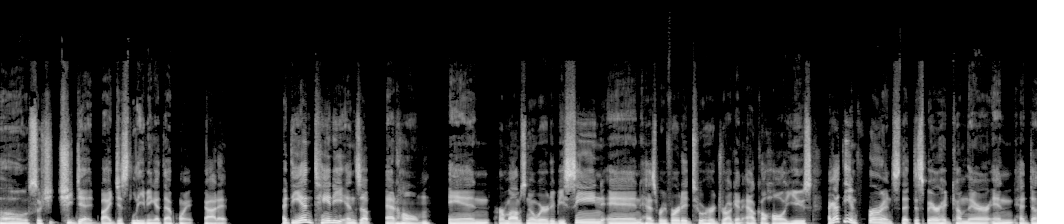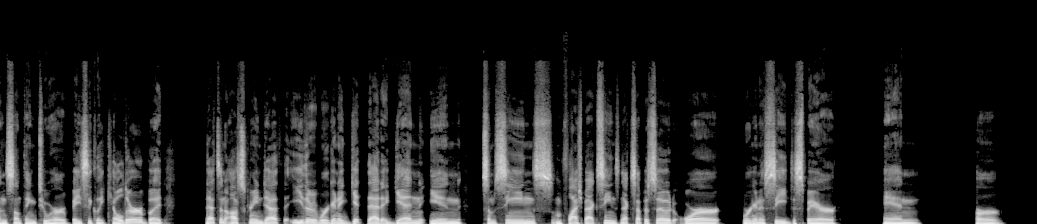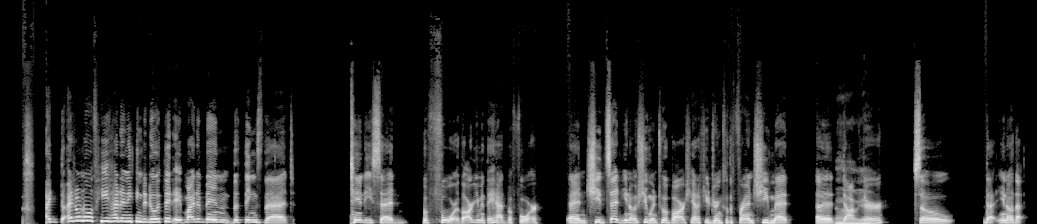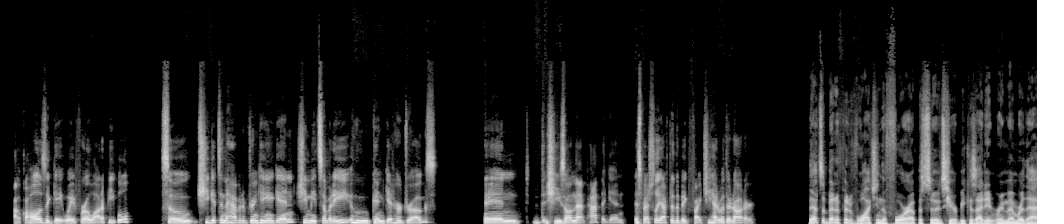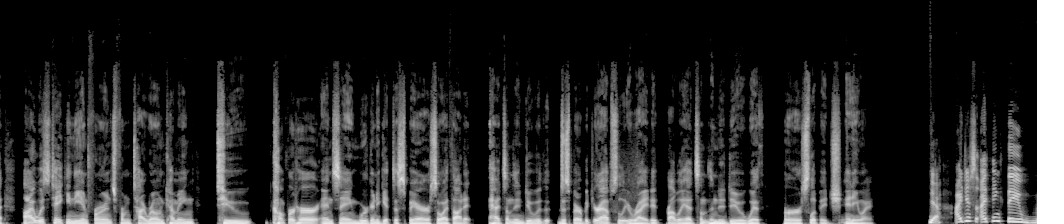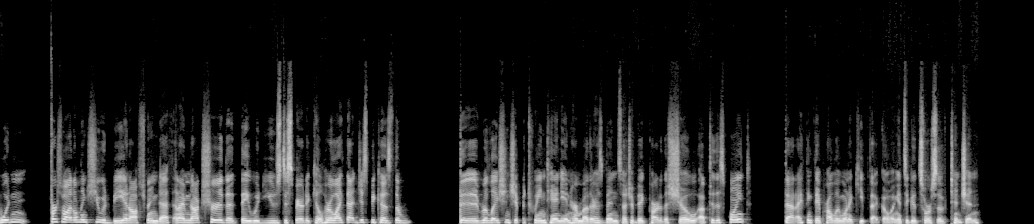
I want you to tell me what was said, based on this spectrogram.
Oh, so she, she did by just leaving at that point. Got it. At the end, Tandy ends up at home and her mom's nowhere to be seen and has reverted to her drug and alcohol use. I got the inference that despair had come there and had done something to her, basically killed her, but that's an off screen death. Either we're going to get that again in some scenes, some flashback scenes next episode, or we're going to see despair and her I, I don't know if he had anything to do with it. It might have been the things that Tandy said before, the argument they had before. And she'd said, you know, she went to a bar, she had a few drinks with a friend, she met a Oh, doctor. So that, you know, that alcohol is a gateway for a lot of people. So she gets in the habit of drinking again. She meets somebody who can get her drugs. And she's on that path again, especially after the big fight she had with her daughter. that's a benefit of watching the four episodes here because I didn't remember that. I was taking the inference from Tyrone coming to comfort her and saying, We're going to get despair. So I thought it had something to do with despair, but you're absolutely right. It probably had something to do with her slippage anyway. Yeah, I just I think they wouldn't. First of all, I don't think she would be an off-screen death, and I'm not sure that they would use despair to kill her like that. Just because the the relationship between Tandy and her mother has been such a big part of the show up to this point that I think they probably want to keep that going. It's a good source of tension.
